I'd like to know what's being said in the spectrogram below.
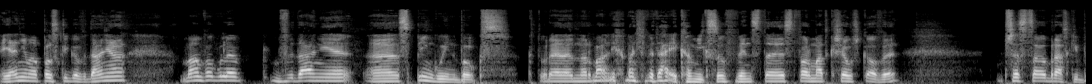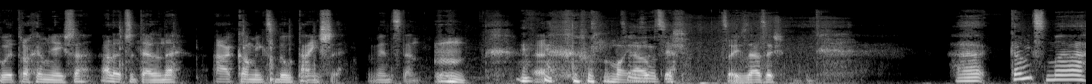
Ja nie mam polskiego wydania. Mam w ogóle wydanie e, z Penguin Books, które normalnie chyba nie wydaje komiksów, więc to jest format książkowy. Przez co obrazki były trochę mniejsze, ale czytelne, a komiks był tańszy, więc ten. moja Coś za opcja. coś. Coś za coś. E, Komiks ma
